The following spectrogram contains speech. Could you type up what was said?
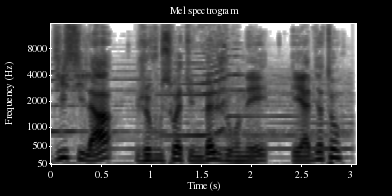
D'ici là, je vous souhaite une belle journée et à bientôt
